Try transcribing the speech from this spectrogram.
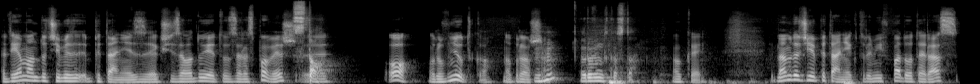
A to ja mam do ciebie pytanie, jak się załaduje, to zaraz powiesz. 100. O, równiutko, no proszę. Mhm, równiutko 100. Okej. Okay. Mam do ciebie pytanie, które mi wpadło teraz,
